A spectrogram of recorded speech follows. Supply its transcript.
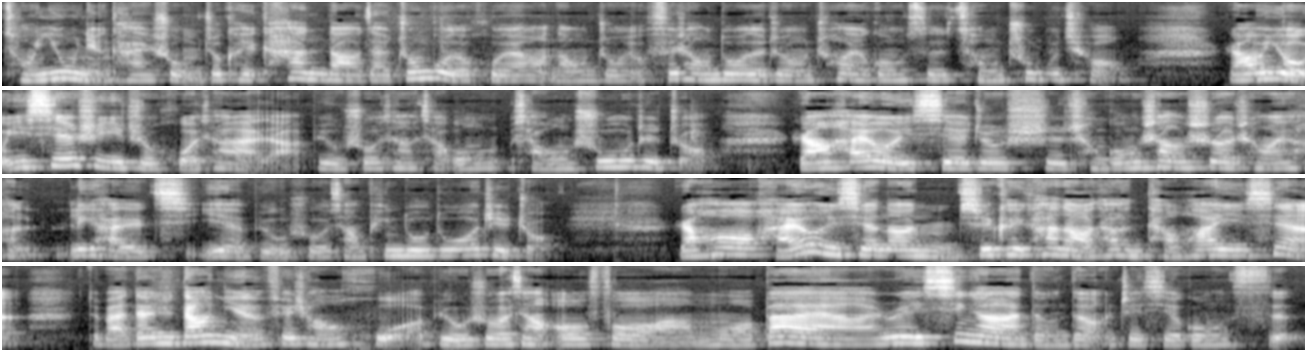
从一五年开始，我们就可以看到，在中国的互联网当中，有非常多的这种创业公司层出不穷。然后有一些是一直活下来的，比如说像小公小红书这种。然后还有一些就是成功上市了，成为很厉害的企业，比如说像拼多多这种。然后还有一些呢，你其实可以看到它很昙花一现，对吧？但是当年非常火，比如说像 ofo 啊、摩拜啊、瑞幸啊等等这些公司。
